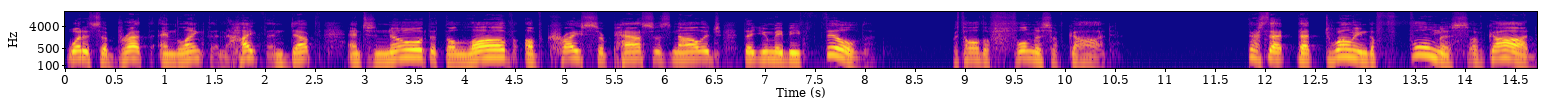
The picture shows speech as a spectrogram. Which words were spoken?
what is the breadth and length and height and depth, and to know that the love of Christ surpasses knowledge, that you may be filled with all the fullness of God. There's that, that dwelling, the fullness of God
